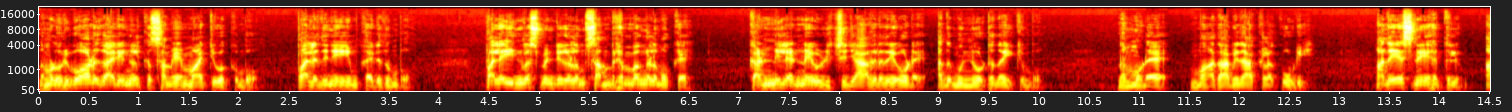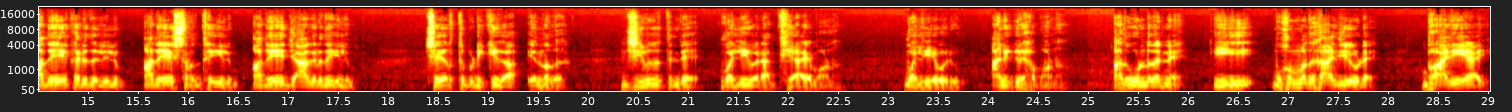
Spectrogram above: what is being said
നമ്മൾ ഒരുപാട് കാര്യങ്ങൾക്ക് സമയം മാറ്റിവെക്കുമ്പോൾ പലതിനെയും കരുതുമ്പോൾ പല ഇൻവെസ്റ്റ്മെന്റുകളും സംരംഭങ്ങളുമൊക്കെ കണ്ണിലെണ്ണയൊഴിച്ച് ജാഗ്രതയോടെ അത് മുന്നോട്ട് നയിക്കുമ്പോൾ നമ്മുടെ മാതാപിതാക്കളെ കൂടി അതേ സ്നേഹത്തിലും അതേ കരുതലിലും അതേ ശ്രദ്ധയിലും അതേ ജാഗ്രതയിലും ചേർത്ത് പിടിക്കുക എന്നത് ജീവിതത്തിന്റെ വലിയൊരു അധ്യായമാണ് വലിയ ഒരു അനുഗ്രഹമാണ്. അതുകൊണ്ട് തന്നെ ഈ മുഹമ്മദ് ഹാജിയുടെ ഭാര്യയായി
